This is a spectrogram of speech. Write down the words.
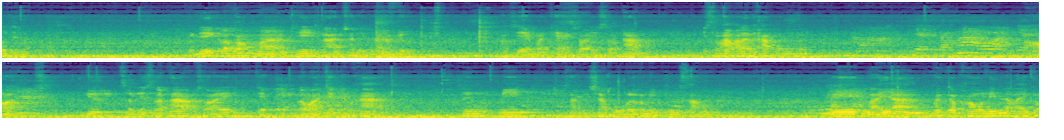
พูดถึงนะวันนี้เราก็มาที่ร้านชนิดนะครับอยู่เสียงบันแขกซอยอิสรภาพอิสรภาพอะไรนะครับวันนี้เจ็ดกับห้าระหว่างเจ็ดอ๋อกับห้าอยู่ถนนอิสรภาพซอยเจ็ดระหว่างเจ็ดกับห้าซึ่งมีสั่งชาบูแล้วก็มีปูซังมีหลายอย่างผัดกะเพราลิ้นอะไรก็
